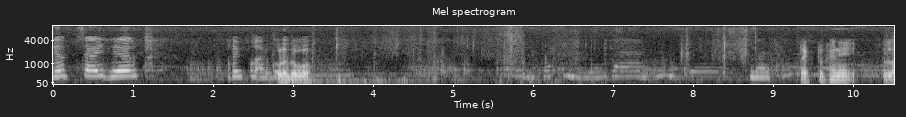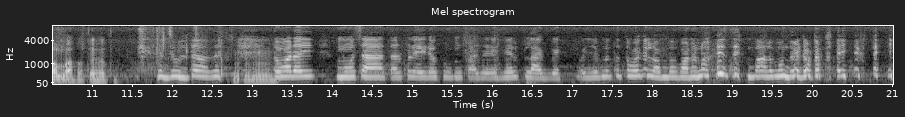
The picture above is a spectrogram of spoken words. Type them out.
হেল্প চাই হেল্প আমি পারব করে দেবো। একটুখানি লম্বা হতে হতো। ঝুলতে হবে। তোমার ওই মোচা তারপরে এইরকম কাজে হেল্প লাগবে। ওই জন্য তো তোমাকে লম্বা বানানো হয়েছে। ভালো মন্দ এটা ওটা খাইয়ে খাইয়ে।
